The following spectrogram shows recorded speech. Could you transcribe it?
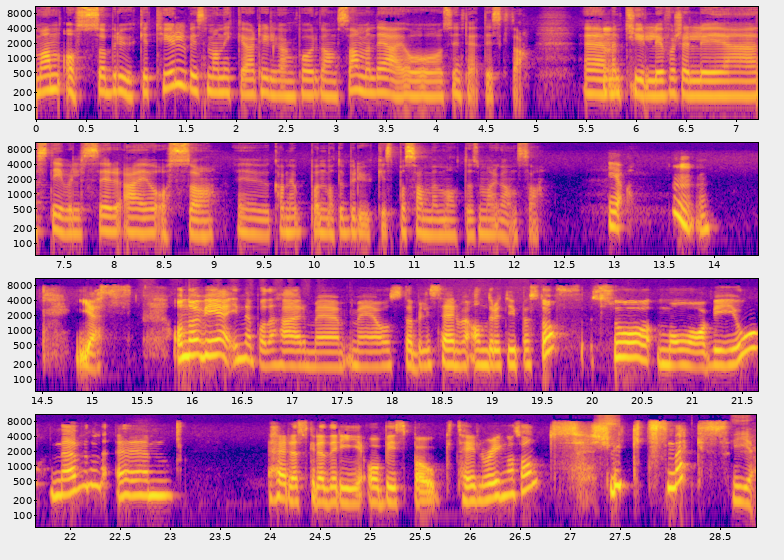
man også bruke tyll hvis man ikke har tilgang på organza, men det er jo syntetisk, da. Eh, Men tyll i forskjellige stivelser er jo også eh, Kan jo på en måte brukes på samme måte som organza. Ja. Mm. Yes. Og når vi er inne på det her med, med å stabilisere med andre typer stoff, så må vi jo nevne eh, herreskredderi og bespoke tailoring og sånt. Slikt snacks. Ja.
